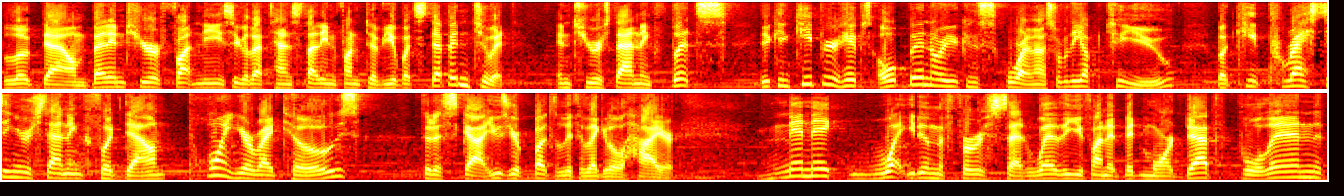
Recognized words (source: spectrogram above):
look down. Bend into your front knee so your left hand slightly in front of you, but step into it, into your standing splits. You can keep your hips open or you can square. That's really up to you, but keep pressing your standing foot down. Point your right toes to the sky. Use your butt to lift your leg a little higher. Mimic what you did in the first set, whether you find a bit more depth, pull in,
